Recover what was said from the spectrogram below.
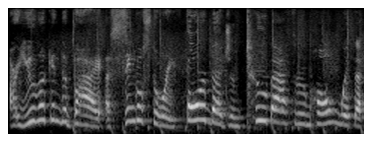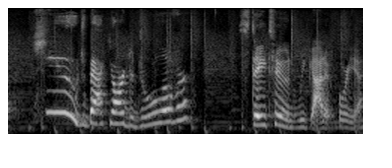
Are you looking to buy a single story, four bedroom, two bathroom home with a huge backyard to drool over? Stay tuned, we got it for you.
